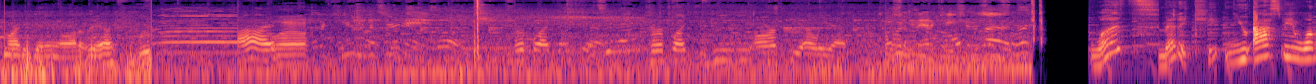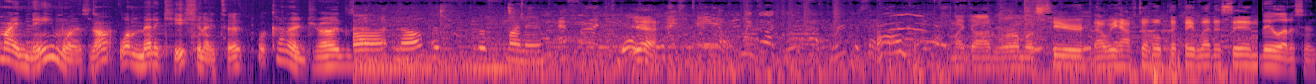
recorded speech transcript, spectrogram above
I'm already getting a lot of reactions. Hi. Hello. Verplex. Verplex, V-E-R-P-L-E-S. What? Medication? You asked me what my name was, not what medication I took. What kind of drugs? Uh, no, it's, this my name. Yeah. Oh my god, we're almost here. Now we have to hope that they let us in. They let us in.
